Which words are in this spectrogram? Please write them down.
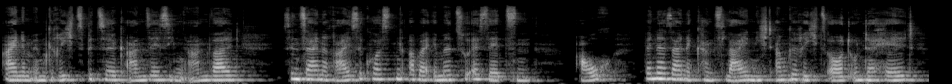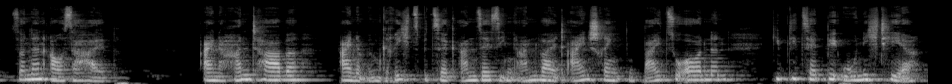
Einem im Gerichtsbezirk ansässigen Anwalt sind seine Reisekosten aber immer zu ersetzen, auch wenn er seine Kanzlei nicht am Gerichtsort unterhält, sondern außerhalb. Eine Handhabe, einem im Gerichtsbezirk ansässigen Anwalt einschränkend beizuordnen, gibt die ZBO nicht her.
